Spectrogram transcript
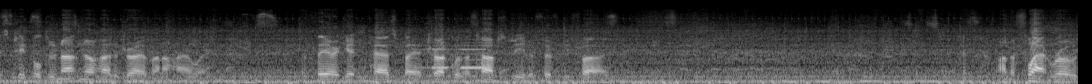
These people do not know how to drive on a highway. If they are getting passed by a truck with a top speed of 55 on a flat road.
